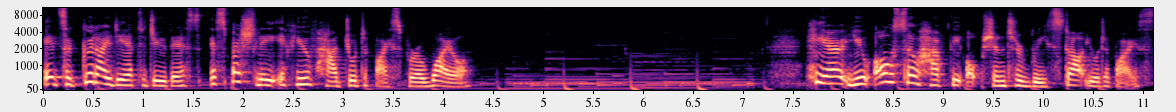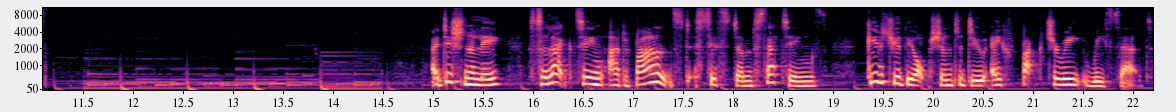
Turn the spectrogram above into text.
It's a good idea to do this, especially if you've had your device for a while. Here you also have the option to restart your device. Additionally, selecting Advanced System Settings gives you the option to do a factory reset.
